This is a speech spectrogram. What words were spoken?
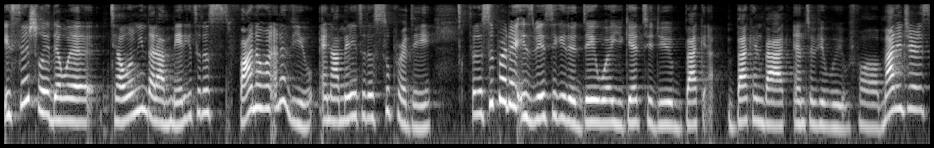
Essentially, they were telling me that I made it to the final interview and I made it to the super day. So the super day is basically the day where you get to do back back and back interview with for managers,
